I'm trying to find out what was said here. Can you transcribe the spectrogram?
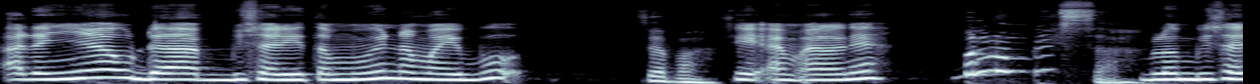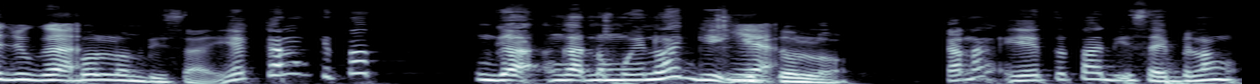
Adanya udah bisa ditemuin sama ibu Siapa? si ML-nya? Belum bisa. Belum bisa juga. Belum bisa. Ya kan kita nggak nggak nemuin lagi Iya. gitu loh. Karena ya itu tadi saya bilang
